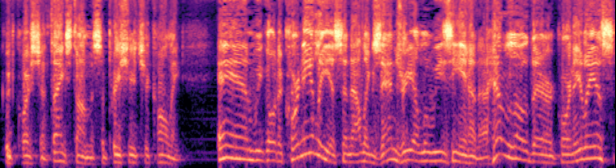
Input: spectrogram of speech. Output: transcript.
Good question. Thanks, Thomas. Appreciate your calling. And we go to Cornelius in Alexandria, Louisiana. Hello there, Cornelius.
